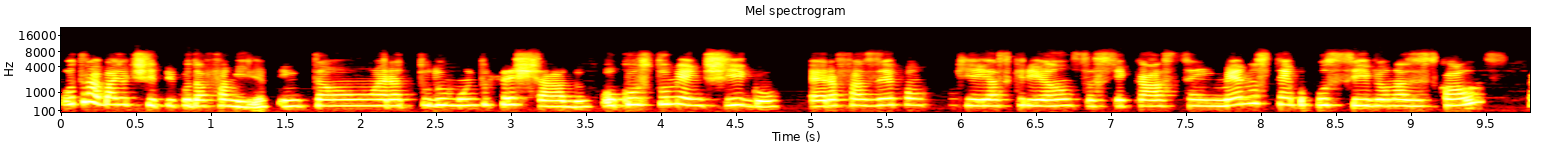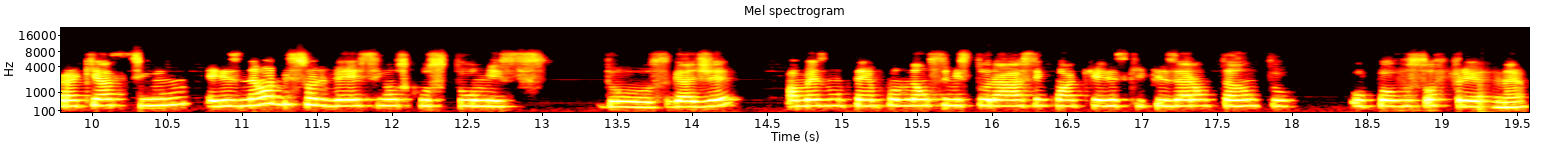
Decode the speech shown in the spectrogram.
o trabalho típico da família. Então era tudo muito fechado. O costume antigo era fazer com que as crianças ficassem menos tempo possível nas escolas, para que assim eles não absorvessem os costumes dos gadget, ao mesmo tempo não se misturassem com aqueles que fizeram tanto o povo sofrer, né?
